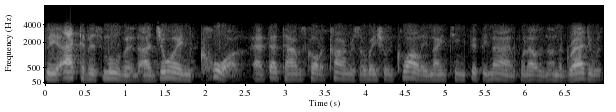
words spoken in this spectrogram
the activist movement. I joined CORE. At that time, it was called the Congress of Racial Equality in 1959 when I was an undergraduate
